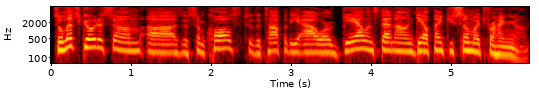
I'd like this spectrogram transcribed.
So let's go to some uh, some calls to the top of the hour. Gail and Staten Island. Gail, thank you so much for hanging on.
